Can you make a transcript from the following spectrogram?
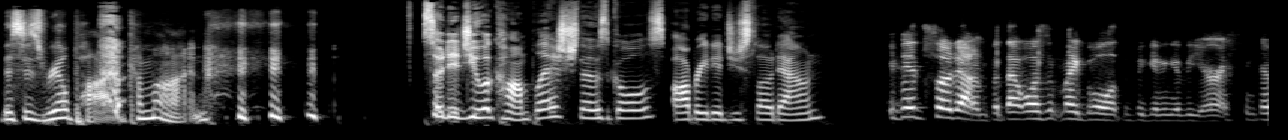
this is real pod. Come on. so did you accomplish those goals? Aubrey, did you slow down? I did slow down, but that wasn't my goal at the beginning of the year. I think I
